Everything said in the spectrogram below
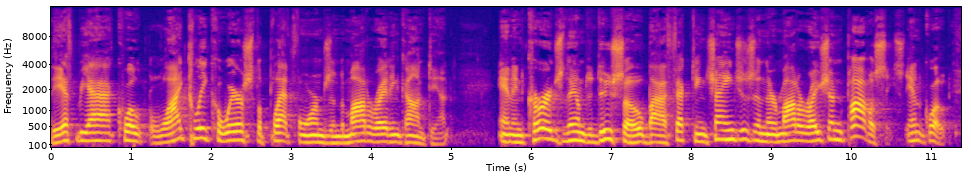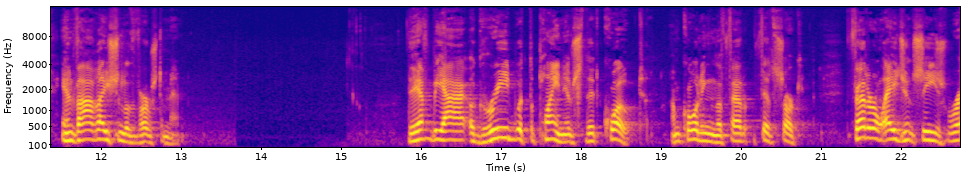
The FBI, quote, likely coerced the platforms into moderating content and encourage them to do so by effecting changes in their moderation policies, end quote, in violation of the First Amendment. The FBI agreed with the plaintiffs that, quote, I'm quoting the Fed- Fifth Circuit, federal agencies, ra-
